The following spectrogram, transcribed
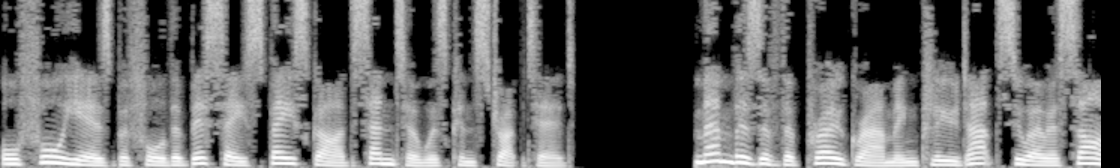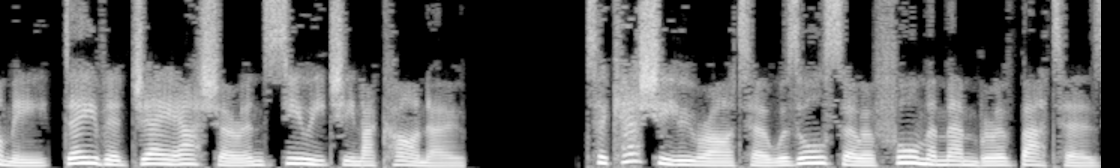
or four years before the Bisei Spaceguard Center was constructed. Members of the program include Atsuo Asami, David J. Asher and Shuichi Nakano. Takeshi Urata was also a former member of BATRS.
